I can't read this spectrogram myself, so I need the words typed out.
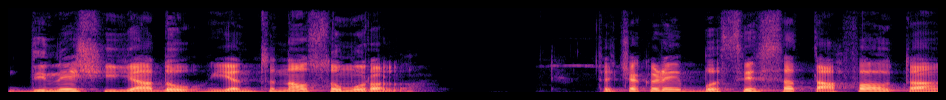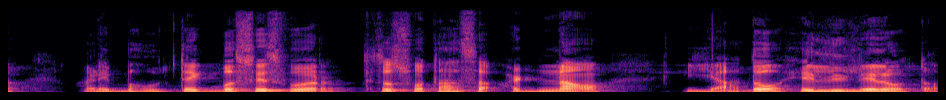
दिनेश यादव यांचं नाव समोर आलं. त्याच्याकडे बसेसचा ताफा होता आणि बहुतेक बसेसवर त्याचं स्वतःचं आडनाव यादव हे लिहिलेलं होतं.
